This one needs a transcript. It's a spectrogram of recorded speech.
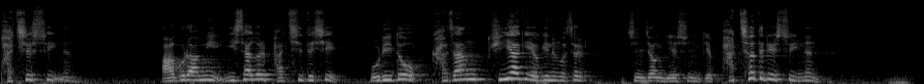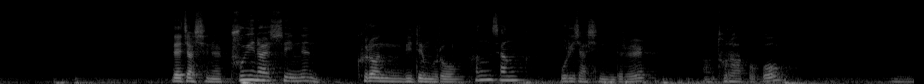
바칠 수 있는 아브라함이 이삭을 바치듯이 우리도 가장 귀하게 여기는 것을 진정 예수님께 바쳐드릴 수 있는 내 자신을 부인할 수 있는 그런 믿음으로 항상 우리 자신들을 어, 돌아보고 음,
